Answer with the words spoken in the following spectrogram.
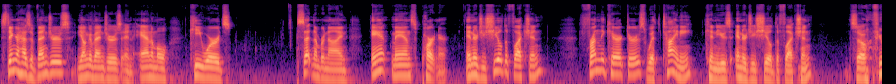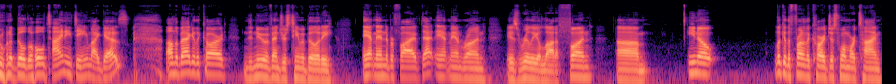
Stinger has Avengers, Young Avengers, and Animal keywords. Set number nine Ant Man's partner. Energy shield deflection. Friendly characters with Tiny can use energy shield deflection. So if you want to build a whole tiny team, I guess. On the back of the card, the new Avengers team ability. Ant-Man number five. That Ant-Man run is really a lot of fun. Um, you know, look at the front of the card just one more time.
